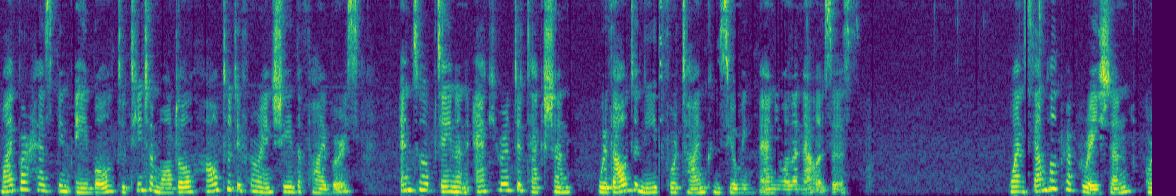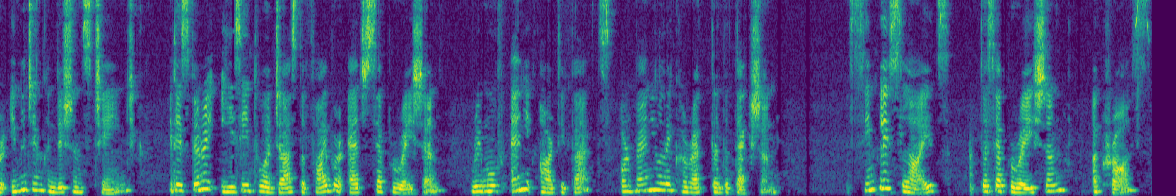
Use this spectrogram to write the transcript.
MIPAR has been able to teach a model how to differentiate the fibers and to obtain an accurate detection without the need for time-consuming manual analysis. When sample preparation or imaging conditions change, it is very easy to adjust the fiber edge separation, remove any artifacts, or manually correct the detection. Simply slide the separation across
